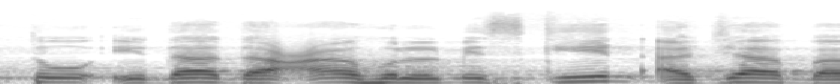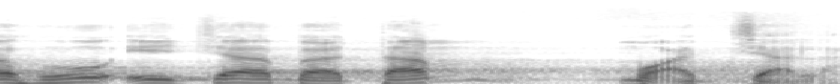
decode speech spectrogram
itu idza da'ahul miskin ajabahu ijabatam muajjalah.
